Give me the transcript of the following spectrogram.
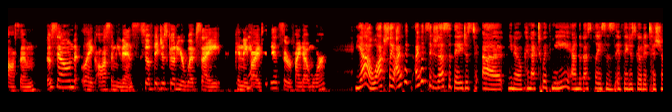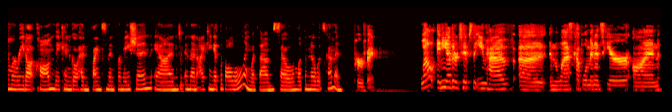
Awesome. Those sound like awesome events. So if they just go to your website, can they yeah. buy tickets or find out more? Yeah, well, actually, I would I would suggest that they just uh, you know connect with me, and the best place is if they just go to tishamarie.com. They can go ahead and find some information, and and then I can get the ball rolling with them. So let them know what's coming. Perfect. Well, any other tips that you have uh, in the last couple of minutes here on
